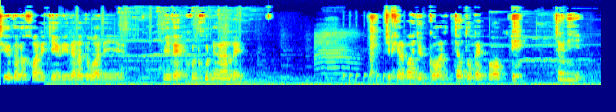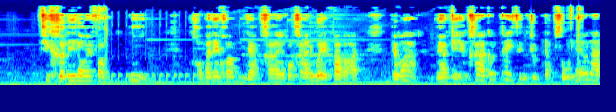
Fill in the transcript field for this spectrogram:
ชื่อตัวละครในเกมนี้แต่ละตัวนี้ มีแต่คุ้นๆทั้งนั้นเลยคิดแค่ว่าหยุดก่อนเจ้าตัวแปลกปลอมเอ๊ะ เจ้านี่ ที่เคอรี่เล่าให้ฟังนี่ขอมาในความหยาบคายของข้าด้วยฟาบาทแต่ว่าแมวแก่อย่างข้าก็ใกล้ถึงจุดดับศูนย์แล้วล่ะ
